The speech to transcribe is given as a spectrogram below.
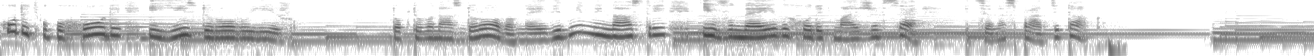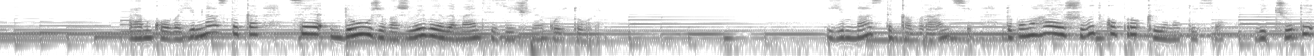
ходить у походи і їсть здорову їжу. Тобто вона здорова, в неї відмінний настрій, і в неї виходить майже все. І це насправді так. Ранкова гімнастика це дуже важливий елемент фізичної культури. Гімнастика вранці допомагає швидко прокинутися, відчути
